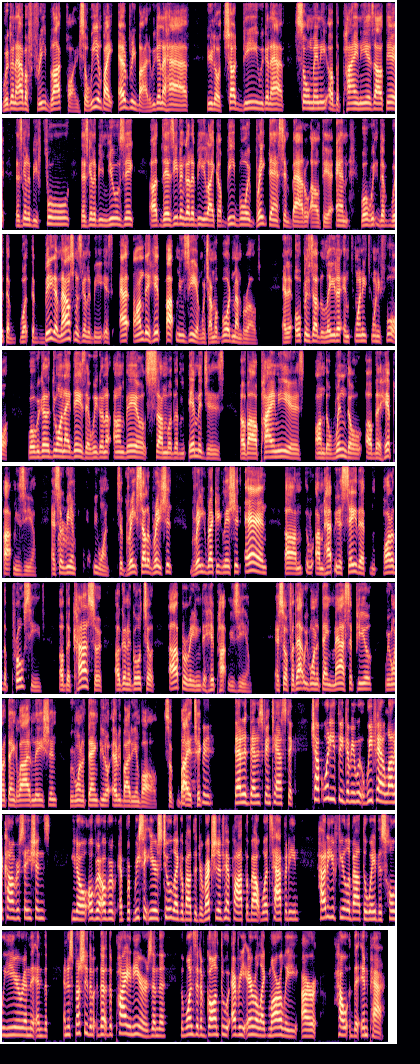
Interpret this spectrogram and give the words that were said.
We're gonna have a free block party. So we invite everybody. We're gonna have, you know, Chuck D. We're gonna have so many of the pioneers out there. There's gonna be food. There's gonna be music. Uh, there's even going to be like a b-boy breakdancing battle out there. And what we the with the what the big announcement is going to be is at on the Hip Hop Museum, which I'm a board member of, and it opens up later in 2024. What we're going to do on that day is that we're going to unveil some of the images of our pioneers on the window of the Hip Hop Museum. And so we invite everyone. It's a great celebration. great recognition. And um, I'm happy to say that part of the proceeds of the concert are going to go to operating the Hip Hop Museum. And so for that, we want to thank Mass Appeal. We want to thank Live Nation. We want to thank you know everybody involved. So buy a ticket. That is that is fantastic, Chuck. What do you think? I mean, we've had a lot of conversations, you know, over over uh, recent years too, like about the direction of hip hop, about what's happening. How do you feel about the way this whole year and the and the and especially the the, the pioneers and the the ones that have gone through every era, like Marley, are how the impact?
